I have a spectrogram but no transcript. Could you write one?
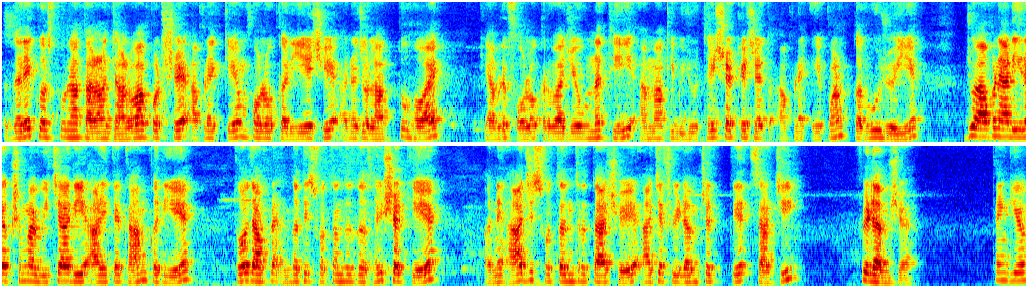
તો દરેક વસ્તુના કારણ જાણવા પડશે. આપણે કેમ ફોલો કરીએ છીએ અને જો લાગતું હોય કે આપણે ફોલો કરવા જેવું નથી આમાંથી બીજું થઈ શકે છે તો આપણે એ પણ કરવું જોઈએ. જો આપણે આ ડિરેક્શનમાં વિચારીએ, આ રીતે કામ કરીએ, તો જ આપણે અંદરથી સ્વતંત્રતા થઈ શકીએ અને આ જે સ્વતંત્રતા છે, આ જે ફ્રીડમ છે તે જ સાચી ફ્રીડમ છે. થેન્ક યુ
